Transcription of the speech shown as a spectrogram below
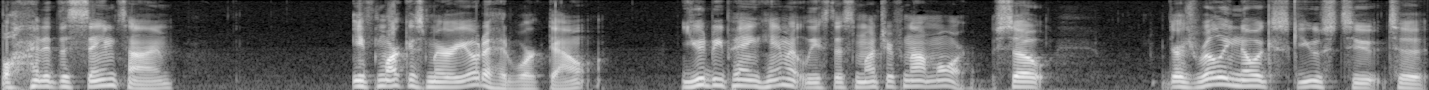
But at the same time, if Marcus Mariota had worked out, you'd be paying him at least as much, if not more. So there's really no excuse to to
